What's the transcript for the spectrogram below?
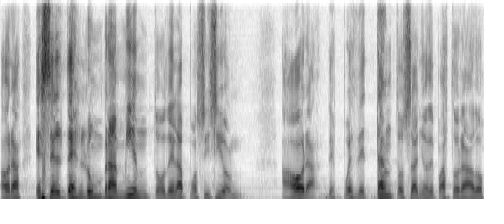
Ahora, es el deslumbramiento de la posición. Ahora, después de tantos años de pastorado,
